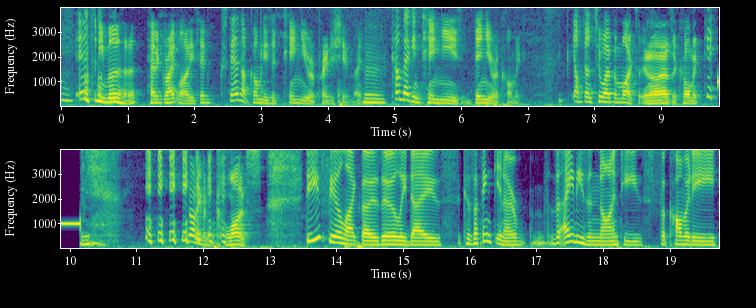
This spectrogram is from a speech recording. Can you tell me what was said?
Anthony Murher had a great line. He said, "Stand up comedy is a ten-year apprenticeship, mate. Hmm. Come back in ten years, then you're a comic." I've done two open mics, you know, as a comic. Get not even close. Do you feel like those early days? Because I think, you know, the 80s and 90s for comedy.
